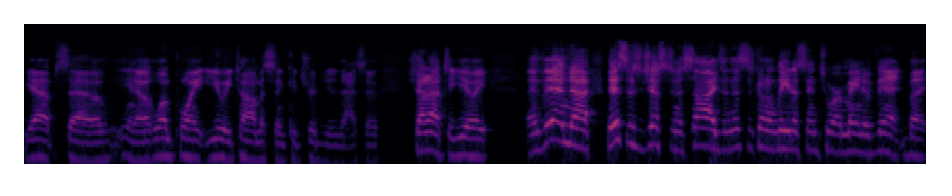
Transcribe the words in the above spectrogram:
Yep. So, you know, at one point, Hughie Thomasson contributed to that. So, shout out to Hughie. And then uh, this is just an aside, and this is going to lead us into our main event. But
